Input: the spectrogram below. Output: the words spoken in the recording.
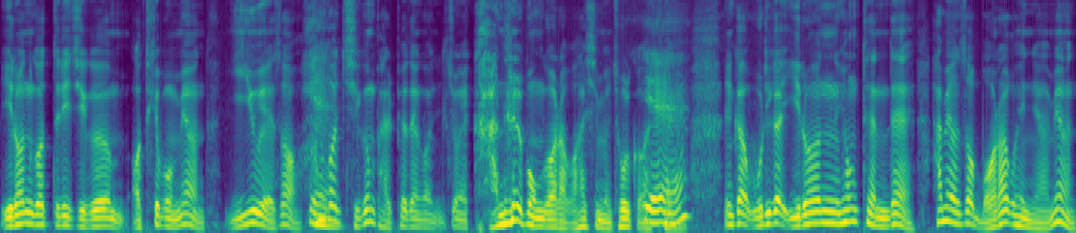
이런 것들이 지금 어떻게 보면 EU에서 예. 한번 지금 발표된 건 일종의 간을 본 거라고 하시면 좋을 것 같아요. 예. 그러니까 우리가 이런 형태인데 하면서 뭐라고 했냐면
